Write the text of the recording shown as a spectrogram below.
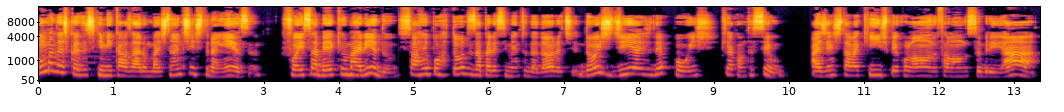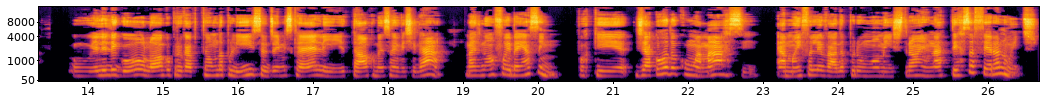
Uma das coisas que me causaram bastante estranheza foi saber que o marido só reportou o desaparecimento da Dorothy dois dias depois que aconteceu. A gente estava aqui especulando, falando sobre ah, ele ligou logo para o capitão da polícia, o James Kelly e tal, começou a investigar. Mas não foi bem assim, porque, de acordo com a Marcy, a mãe foi levada por um homem estranho na terça-feira à noite.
